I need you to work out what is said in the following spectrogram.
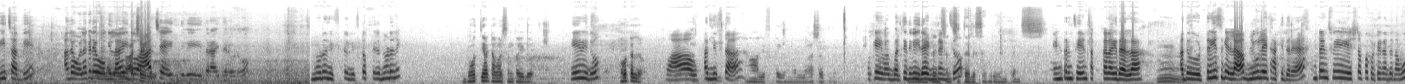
ರೀಚ್ ಆದ್ವಿ. ಅಂದ್ರೆ ಒಳಗಡೆ ಹೋಗಿಲ್ಲ. ಇದು ಆಚೆ ಇದ್ದೀವಿ. ಈ ತರ ಇದೆ ರೋಡು ನೋಡು ಲಿಫ್ಟ್ ಲಿಫ್ಟ್ ಹೋಗ್ತಿರೋದು ನೋಡಲಿ ಗೋತ್ಯಾ ಟವರ್ಸ್ ಅಂತ ಇದು. ಏನಿದು? ಹೋಟೆಲ್ ವಾವ್ ಅದ್ ಲಿಫ್ಟಾ ಹಾ ಲಿಫ್ಟ್ ಇದೆ ಲಾಸ್ಟ್ ಆಗ್ತದೆ ಓಕೆ ಇವಾಗ ಬರ್ತಿದೀವಿ ಇದೆ ಎಂಟ್ರೆನ್ಸ್ ಎಂಟ್ರೆನ್ಸ್ ಎಂಟ್ರೆನ್ಸ್ ಏನ್ ಸಕ್ಕದಾಗಿದೆ ಅಲ್ಲ? ಅದು ಟ್ರೀಸ್ಗೆಲ್ಲ ಬ್ಲೂ ಲೈಟ್ ಹಾಕಿದ್ದಾರೆ. ಎಂಟ್ರೆನ್ಸ್ ಫೀ ಎಷ್ಟಪ್ಪ ಕೊಟ್ಟಿರೋದು ನಾವು?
